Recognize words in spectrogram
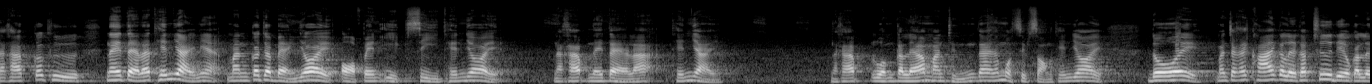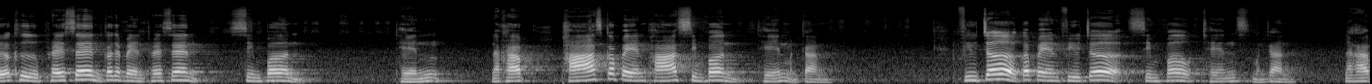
นะครับ ก็คือในแต่ละเทนใหญ่เนี่ย มันก็จะแบ่งย่อยออกเป็นอีก 4 เทนย่อยนะครับ ในแต่ละเทนใหญ่นะครับ รวมกันแล้วมันถึงได้ทั้งหมด 12 เทนย่อย โดยมันจะคล้ายๆกันเลยครับ ชื่อเดียวกันเลยก็คือ present ก็จะเป็น present simple tense นะครับ past ก็เป็น past simple tense เหมือนกัน future ก็เป็น future simple tense เหมือนกันนะครับ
